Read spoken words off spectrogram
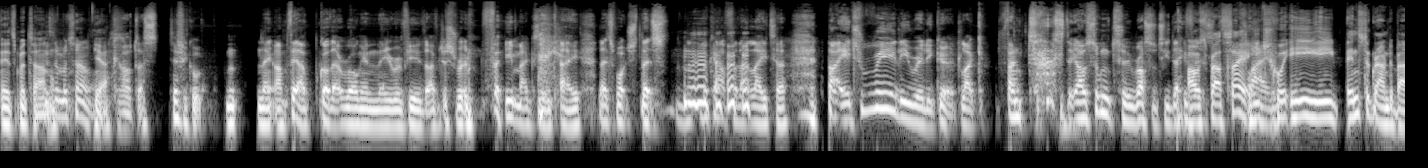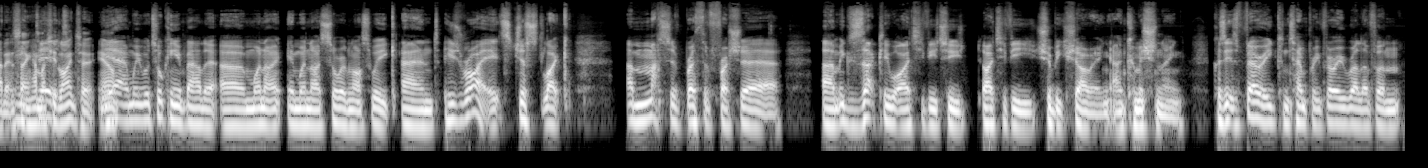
It's maternal. Is it maternal? Yes. God, that's difficult. Name. I think I've got that wrong in the review that I've just written for E Magazine K. Let's watch. Let's look out for that later. But it's really, really good. Like fantastic. I was talking to Russell T Davies. I was about to say it. He, playing. twe- he, he Instagrammed about it, saying how much he liked it. Yeah. Yeah. and we were talking about it um, when I when I saw him last week, and he's right. It's just like a massive breath of fresh air. Um, exactly what ITV ITV should be showing and commissioning because it's very contemporary, very relevant.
